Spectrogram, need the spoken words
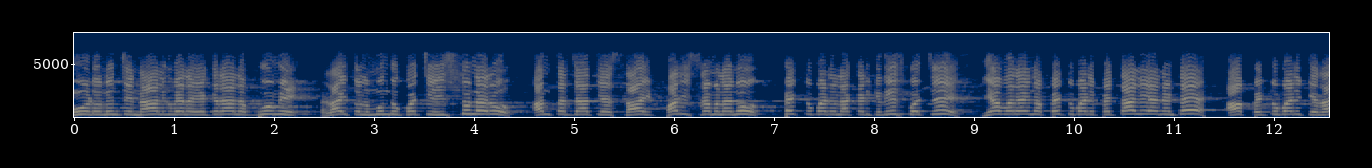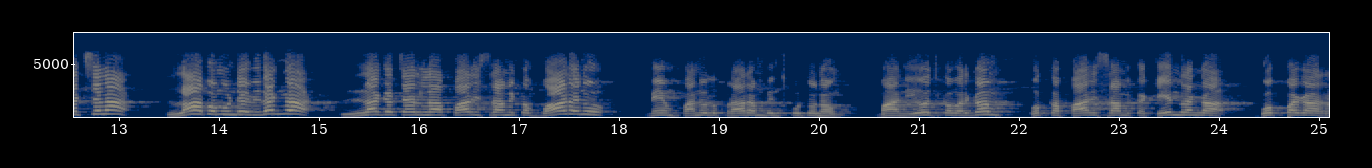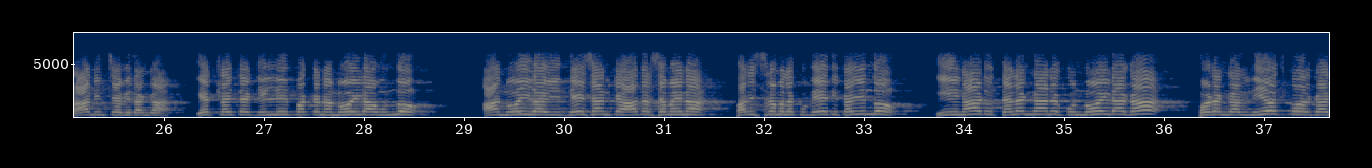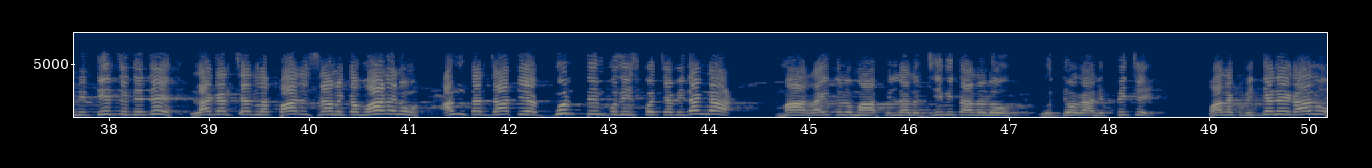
మూడు నుంచి నాలుగు వేల ఎకరాల భూమి రైతులు ముందుకొచ్చి ఇస్తున్నారు. అంతర్జాతీయ స్థాయి పరిశ్రమలను పెట్టుబడులు అక్కడికి తీసుకొచ్చి ఎవరైనా పెట్టుబడి పెట్టాలి అని అంటే ఆ పెట్టుబడికి రక్షణ లాభం ఉండే విధంగా లగచర్ల పారిశ్రామిక వాడను మేము పనులు ప్రారంభించుకుంటున్నాం. మా నియోజకవర్గం ఒక్క పారిశ్రామిక కేంద్రంగా గొప్పగా రాణించే విధంగా ఎట్లయితే ఢిల్లీ పక్కన నోయిడా ఉందో ఆ నోయిడా ఈ దేశానికి ఆదర్శమైన పరిశ్రమలకు వేదిక అయిందో ఈనాడు తెలంగాణకు నోయిడాగా కొడంగల్ నియోజకవర్గాన్ని తీర్చిదిద్ది లగర్చర్ల పారిశ్రామిక వాడను అంతర్జాతీయ గుర్తింపు తీసుకొచ్చే విధంగా మా రైతులు మా పిల్లల జీవితాలలో ఉద్యోగాలు ఇప్పించి వాళ్ళకు విద్యనే కాదు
